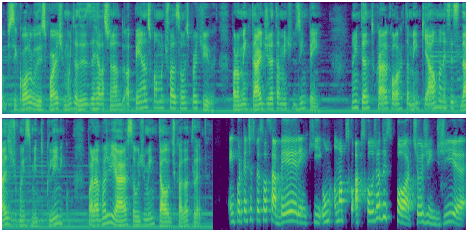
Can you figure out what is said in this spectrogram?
O psicólogo do esporte muitas vezes é relacionado apenas com a motivação esportiva, para aumentar diretamente o desempenho. No entanto, Carla coloca também que há uma necessidade de conhecimento clínico para avaliar a saúde mental de cada atleta. É importante as pessoas saberem que uma, a psicologia do esporte, hoje em dia,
